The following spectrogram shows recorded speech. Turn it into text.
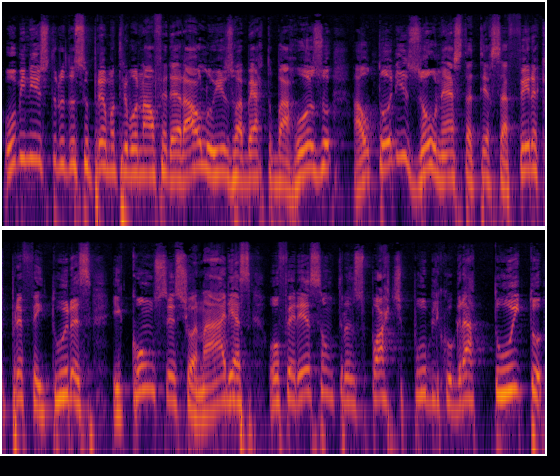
O ministro do Supremo Tribunal Federal, Luiz Roberto Barroso, autorizou nesta terça-feira que prefeituras e concessionárias ofereçam transporte público gratuito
